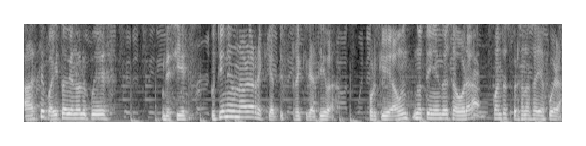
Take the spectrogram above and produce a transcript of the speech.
a- a este país todavía no le puedes decir, pues tienen una hora recreati- recreativa, porque aún no teniendo esa hora, Ah. ¿cuántas personas hay afuera?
